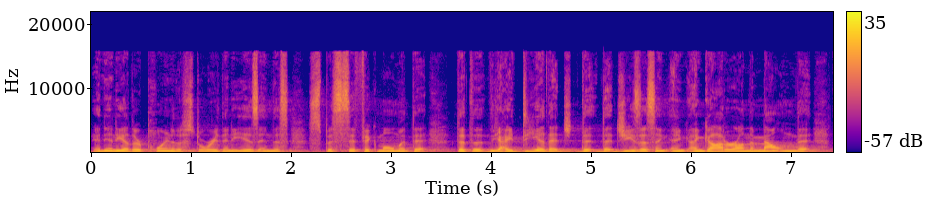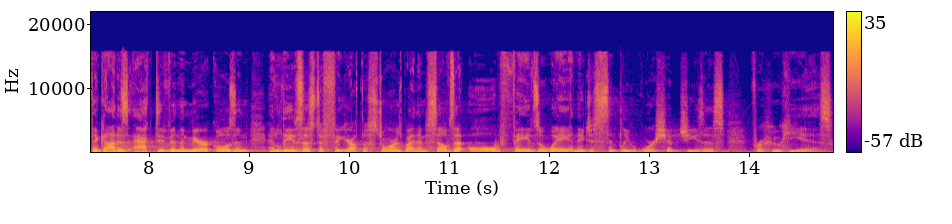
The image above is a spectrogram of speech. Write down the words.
at any other point of the story than he is in this specific moment. That, that the, the idea that, that, that Jesus and, and, and, God are on the mountain, that, that God is active in the miracles and, and leaves us to figure out the storms by themselves, that all fades away and they just simply worship Jesus for who he is.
